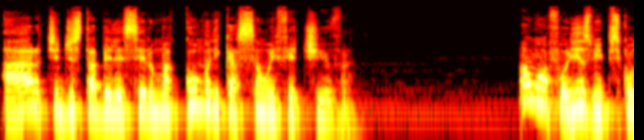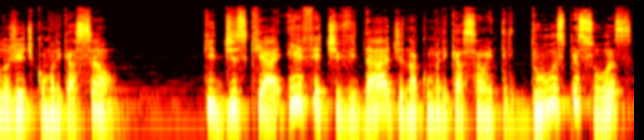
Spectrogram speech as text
a arte de estabelecer uma comunicação efetiva. Há um aforismo em psicologia de comunicação que diz que a efetividade na comunicação entre duas pessoas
